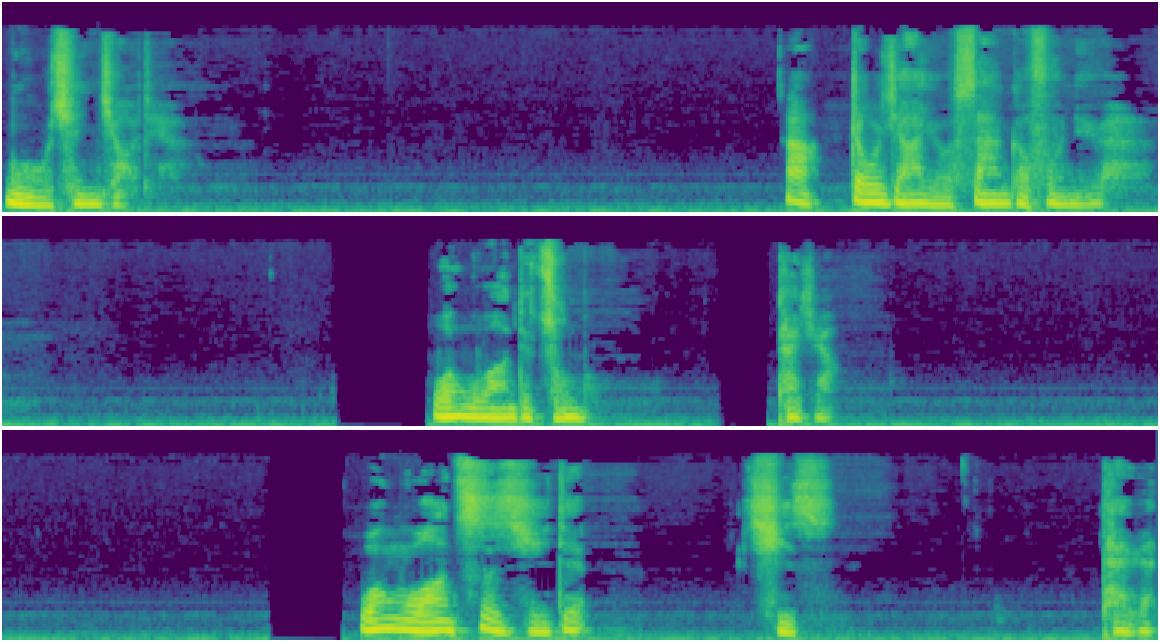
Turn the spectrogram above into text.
母亲教的啊。周家有三个妇女，文王的祖母太姜。文王自己的妻子太任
